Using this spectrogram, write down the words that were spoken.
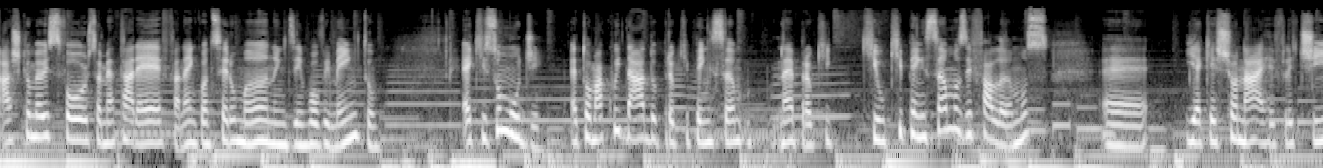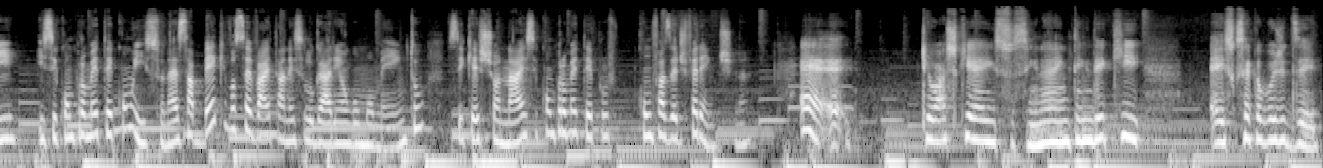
Acho que o meu esforço, a minha tarefa, né, enquanto ser humano em desenvolvimento, é que isso mude. É tomar cuidado para o que pensamos, né, para o que, que o que pensamos e falamos é, e é questionar, é refletir e se comprometer com isso, né? Saber que você vai estar nesse lugar em algum momento, se questionar e se comprometer por, com fazer diferente, né? É, é, que eu acho que é isso, assim, né? Entender que é isso que você acabou de dizer.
